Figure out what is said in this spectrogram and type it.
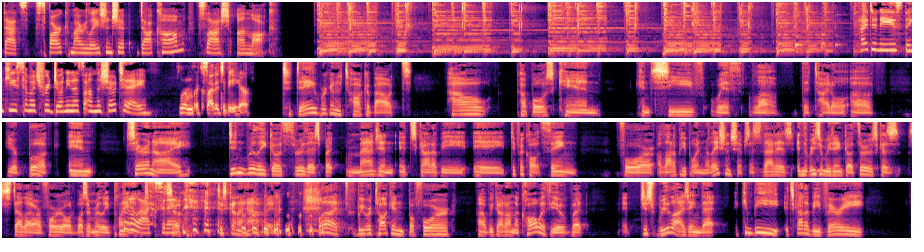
That's sparkmyrelationship.com slash unlock. Hi, Denise. Thank you so much for joining us on the show today. I'm excited to be here. today we're going to talk about how couples can conceive with love the title of your book and sarah and i didn't really go through this but imagine it's got to be a difficult thing for a lot of people in relationships is that is and the reason we didn't go through is because stella our four-year-old wasn't really planned Little accident. so just kind of happened but we were talking before uh, we got on the call with you but it, just realizing that it can be it's got to be very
